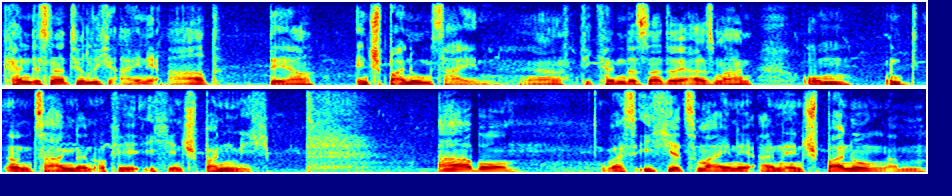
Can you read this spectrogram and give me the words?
kann das natürlich eine Art der Entspannung sein. Ja, die können das natürlich alles machen um, und, und sagen dann, okay, ich entspanne mich. Aber was ich jetzt meine an Entspannung, an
